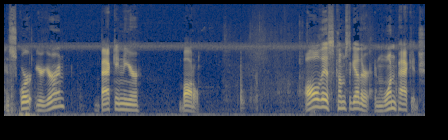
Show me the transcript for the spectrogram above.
and squirt your urine back into your bottle. All this comes together in one package.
